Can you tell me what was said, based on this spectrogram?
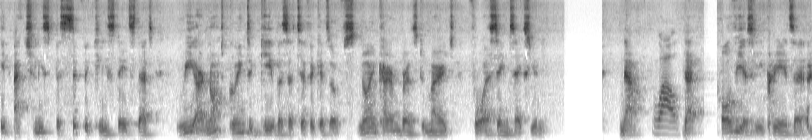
it actually specifically states that we are not going to give a certificate of no encumbrance to marriage for a same sex union. Now, Wow. that obviously creates a, an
